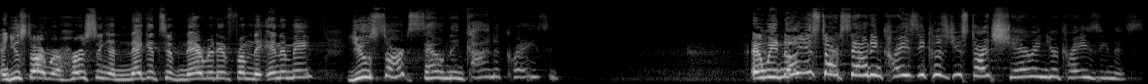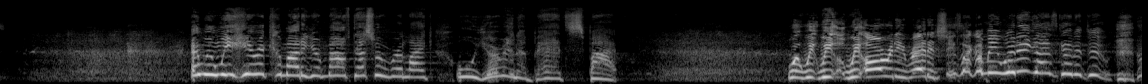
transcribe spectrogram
and you start rehearsing a negative narrative from the enemy, you start sounding kind of crazy. And we know you start sounding crazy because you start sharing your craziness. And when we hear it come out of your mouth, that's when we're like, oh, you're in a bad spot. We, we, we already read it. She's like, I mean, what are you guys gonna do?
